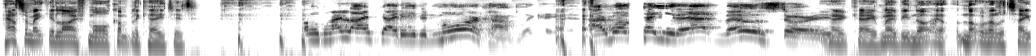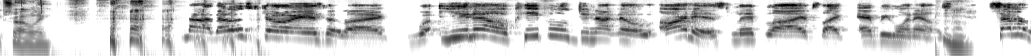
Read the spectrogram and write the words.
how to make your life more complicated oh, my life got even more complicated. I won't tell you that those stories. Okay, maybe not not with all the tape's rolling. no, those stories are like, you know, people do not know artists live lives like everyone else. Mm-hmm. Some of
